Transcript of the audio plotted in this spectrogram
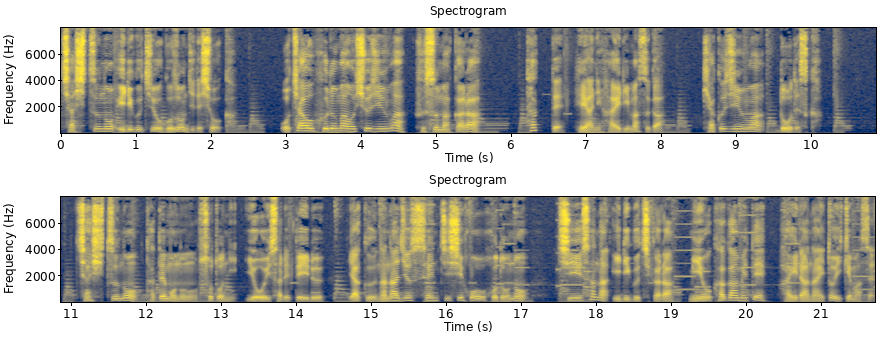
茶室の入り口をご存知でしょうか？お茶を振る舞う主人は襖から立って部屋に入りますが、客人はどうですか？茶室の建物の外に用意されている約70センチ四方ほどの小さな入り口から身をかがめて入らないといけません。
